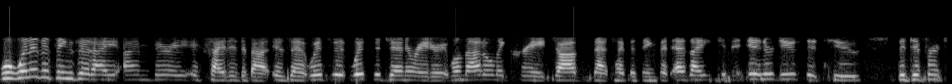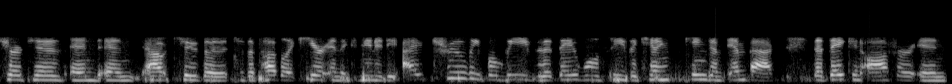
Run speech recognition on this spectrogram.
Well, one of the things that I, I'm very excited about is that with the, with the generator, it will not only create jobs and that type of thing, but as I introduce it to the different churches and and out to the to the public here in the community. I truly believe that they will see the king, kingdom impact that they can offer in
